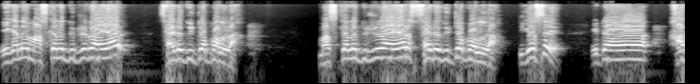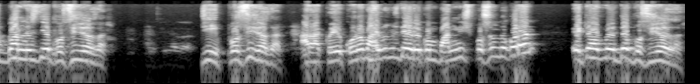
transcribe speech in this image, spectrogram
এখানে মাঝখানে দুটো টায়ার, সাইডে দুইটা পাল্লা। মাঝখানে দুটো টায়ার, সাইডে দুইটা পাল্লা, ঠিক আছে? এটা হাত বার নিচ দিয়ে পঁচিশ হাজার। জি পঁচিশ হাজার। আর কোনো ভাই বোন যদি এরকম বার্নিশ পছন্দ করেন এটার মধ্যে পঁচিশ হাজার।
